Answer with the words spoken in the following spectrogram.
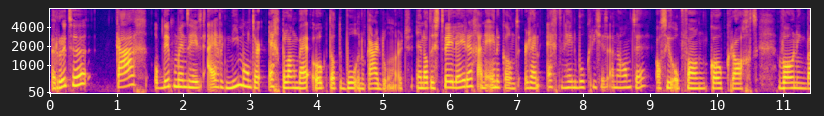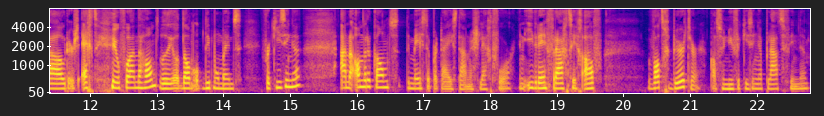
Rutte Kaag, op dit moment heeft eigenlijk niemand er echt belang bij ook dat de boel in elkaar dondert. En dat is tweeledig. Aan de ene kant, er zijn echt een heleboel crisis aan de hand. Hè? Asielopvang, koopkracht, woningbouw. Er is echt heel veel aan de hand. Wil je dan op dit moment verkiezingen? Aan de andere kant, de meeste partijen staan er slecht voor. En iedereen vraagt zich af, wat gebeurt er als er nu verkiezingen plaatsvinden?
